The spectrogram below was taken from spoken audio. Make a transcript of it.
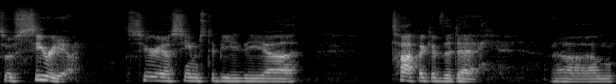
So Syria. Syria seems to be the uh, topic of the day. Um,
